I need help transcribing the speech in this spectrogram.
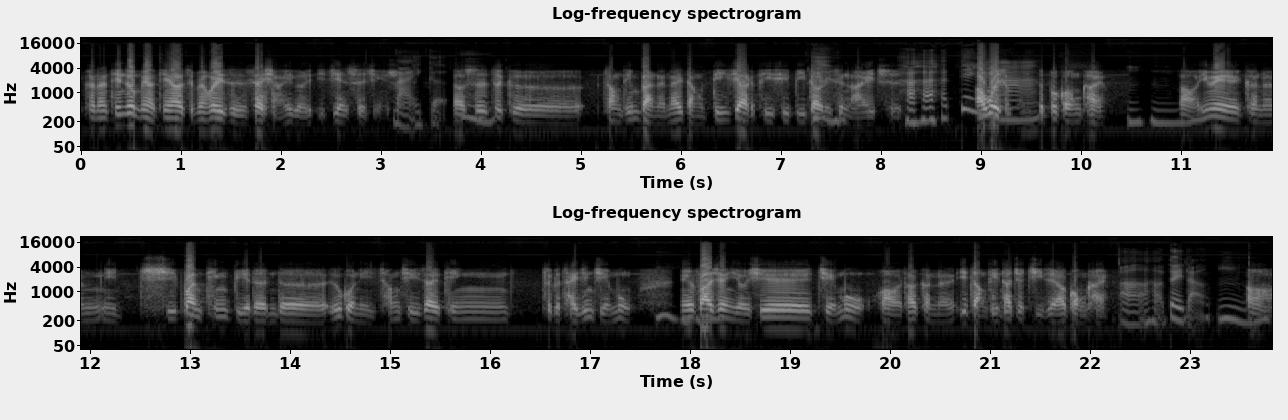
可能听众朋友听到这边会一直在想一个一件事情，哪一个？老师，这个涨停板的那一档低价的 PCB 到底是哪一支？啊，为什么是不公开？嗯哼，啊，因为可能你习惯听别人的，如果你长期在听这个财经节目，你会发现有些节目哦，他可能一涨停他就急着要公开。啊，对的，嗯。啊，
